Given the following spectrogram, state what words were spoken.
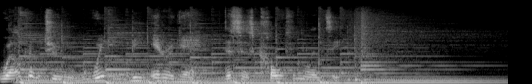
Welcome to Winning the Inner Game. This is Colton Lindsay.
